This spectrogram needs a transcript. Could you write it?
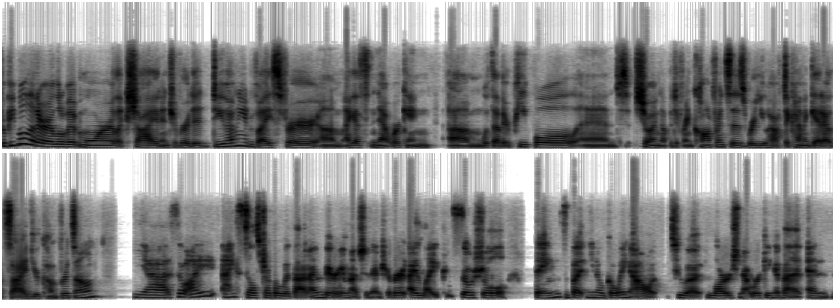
For people that are a little bit more like shy and introverted, do you have any advice for, um, I guess, networking um, with other people and showing up at different conferences where you have to kind of get outside your comfort zone? Yeah, so I I still struggle with that. I'm very much an introvert. I like social things but you know going out to a large networking event and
